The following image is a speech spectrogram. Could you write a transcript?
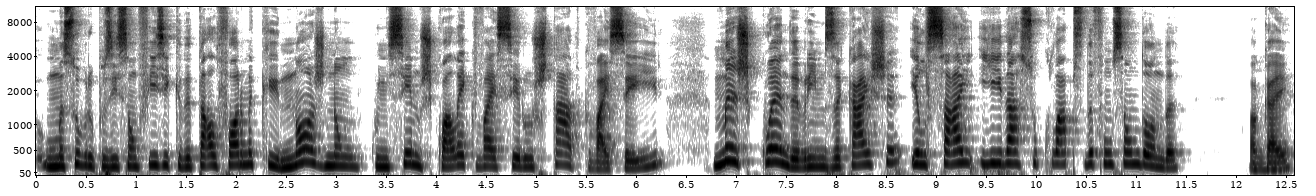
uma sobreposição física de tal forma que nós não conhecemos qual é que vai ser o estado que vai sair, mas quando abrimos a caixa, ele sai e dá-se o colapso da função de onda. Ok?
